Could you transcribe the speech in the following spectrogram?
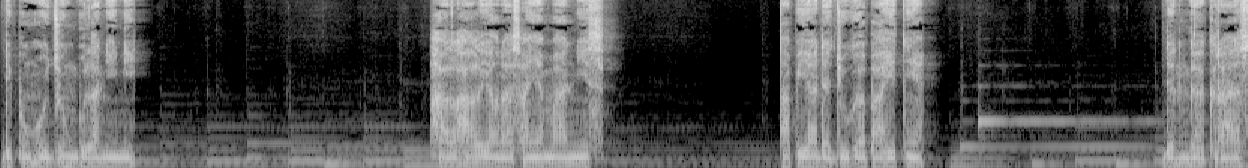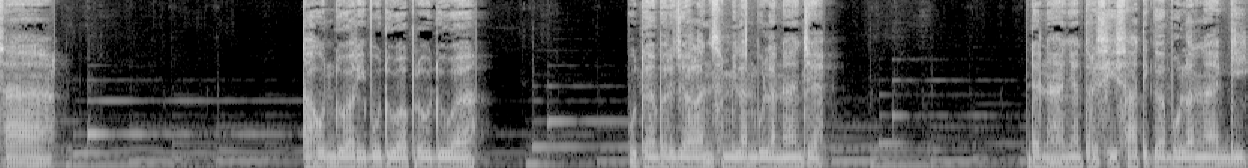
di penghujung bulan ini. Hal-hal yang rasanya manis, tapi ada juga pahitnya. Dan gak kerasa, tahun 2022 udah berjalan 9 bulan aja. Dan hanya tersisa 3 bulan lagi.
